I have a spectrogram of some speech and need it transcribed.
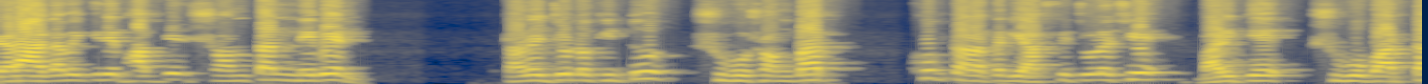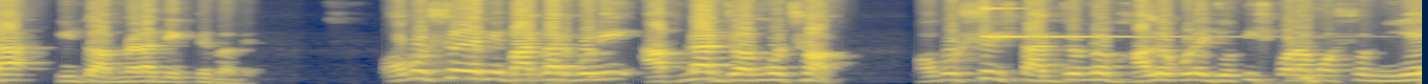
যারা আগামী দিনে ভাবছেন সন্তান নেবেন তাদের জন্য কিন্তু শুভ সংবাদ খুব তাড়াতাড়ি আসতে চলেছে। বাড়িতে শুভ বার্তা কিন্তু আপনারা দেখতে পাবেন। অবশ্যই আমি বারবার বলি, আপনার জন্মছক অবশ্যই তার জন্য ভালো করে জ্যোতিষ পরামর্শ নিয়ে,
